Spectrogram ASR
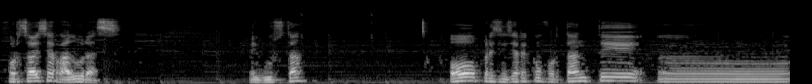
forzado de cerraduras. Me gusta. O presencia reconfortante. ah,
